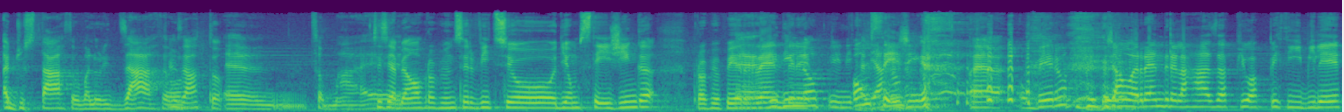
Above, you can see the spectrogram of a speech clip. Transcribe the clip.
aggiustato, valorizzato. Esatto. Eh, insomma, è... Sì, sì, abbiamo proprio un servizio di home staging proprio per eh, rendere in home staging, eh, ovvero diciamo rendere la casa più appetibile,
